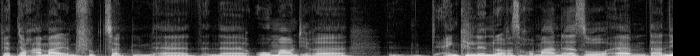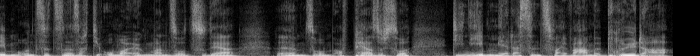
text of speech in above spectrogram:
Wir hatten ja auch einmal im Flugzeug äh, eine Oma und ihre Enkelin oder was auch immer, ne, so ähm, da neben uns sitzen, dann sagt die Oma irgendwann so zu der, ähm, so auf Persisch so, die neben mir, das sind zwei warme Brüder.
